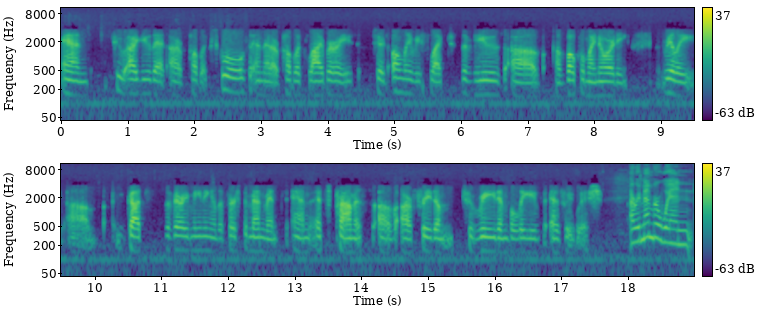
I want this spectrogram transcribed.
And to argue that our public schools and that our public libraries should only reflect the views of a vocal minority really um, guts the very meaning of the First Amendment and its promise of our freedom to read and believe as we wish. I remember when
